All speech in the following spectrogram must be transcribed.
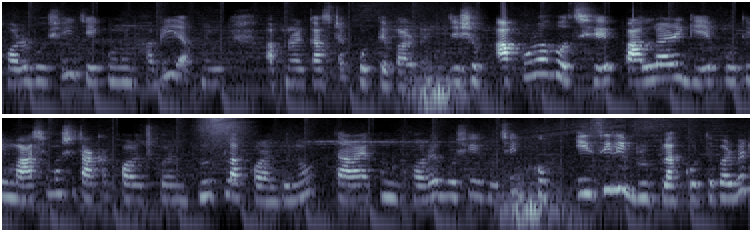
ঘরে বসেই যে কোনোভাবেই আপনি আপনার কাজটা করতে পারবেন। যেসব আপুরা হচ্ছে পার্লারে গিয়ে প্রতি মাসে মাসে টাকা খরচ করেন ব্রু প্লাক করার জন্য, তারা এখন ঘরে বসেই হচ্ছে খুব ইজিলি ব্রু প্লাক করতে পারবেন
